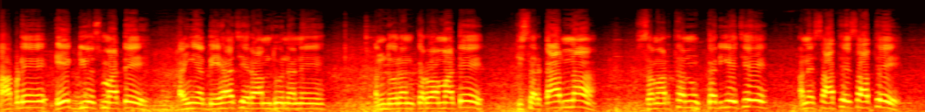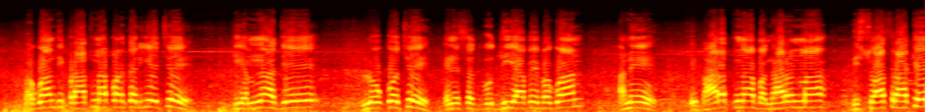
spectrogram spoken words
આપણે એક દિવસ માટે અહીંયા બેહા છે રામધૂન અને આંદોલન કરવા માટે કે સરકારના સમર્થન કરીએ છીએ અને સાથે સાથે ભગવાનથી પ્રાર્થના પણ કરીએ છીએ કે એમના જે લોકો છે એને સદબુદ્ધિ આપે ભગવાન અને એ ભારતના બંધારણમાં વિશ્વાસ રાખે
